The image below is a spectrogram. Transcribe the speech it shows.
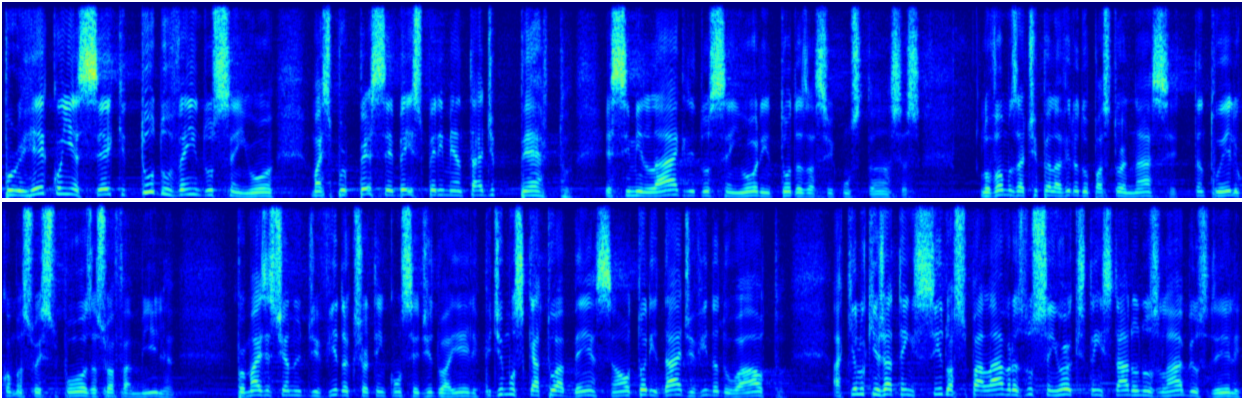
por reconhecer que tudo vem do Senhor, mas por perceber e experimentar de perto esse milagre do Senhor em todas as circunstâncias. Louvamos a Ti pela vida do pastor Nasser, tanto ele como a sua esposa, a sua família, por mais este ano de vida que o Senhor tem concedido a ele, pedimos que a Tua bênção, a autoridade vinda do alto, aquilo que já tem sido as palavras do Senhor que tem estado nos lábios dele,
